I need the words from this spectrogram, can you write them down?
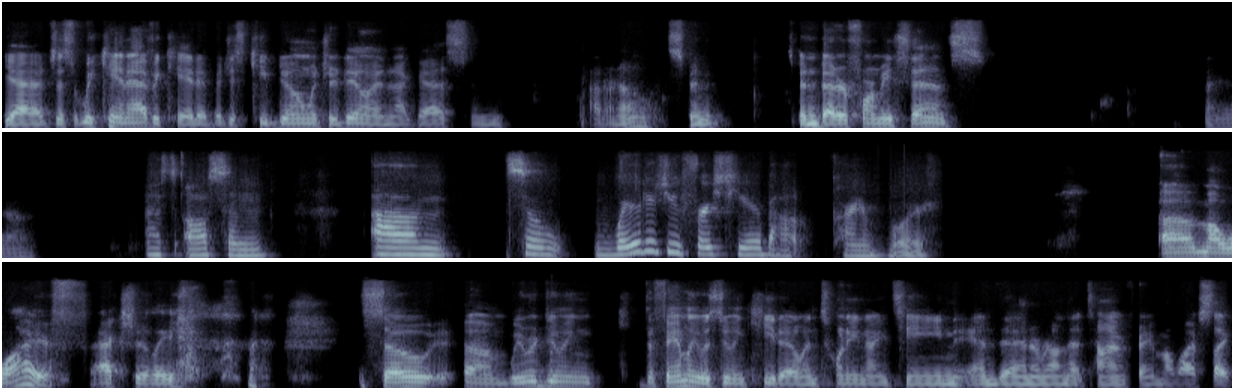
yeah, just we can't advocate it, but just keep doing what you're doing, I guess. And I don't know, it's been it's been better for me since. Yeah. That's awesome. Um, so where did you first hear about carnivore? Uh, my wife, actually. so um, we were doing the family was doing keto in 2019, and then around that time frame, my wife's like,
